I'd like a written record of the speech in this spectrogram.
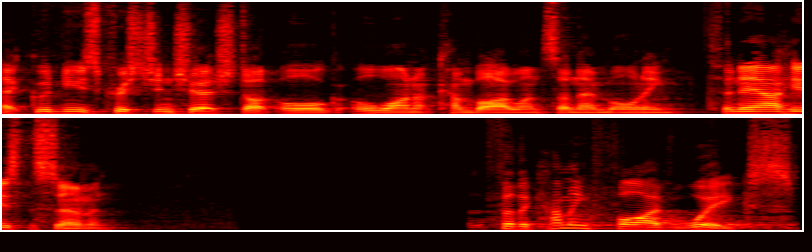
at goodnewschristianchurch.org or why not come by one Sunday morning. For now, here's the sermon. For the coming five weeks,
